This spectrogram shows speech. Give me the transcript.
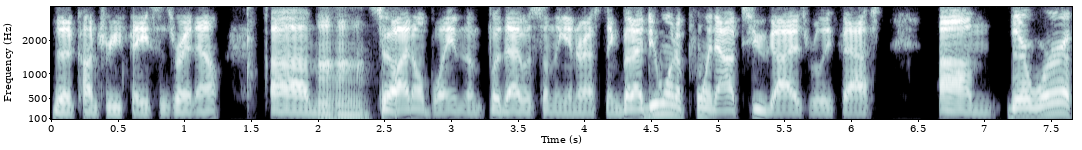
the country faces right now. Um, mm-hmm. So I don't blame them, but that was something interesting. But I do want to point out two guys really fast. Um, there were a,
